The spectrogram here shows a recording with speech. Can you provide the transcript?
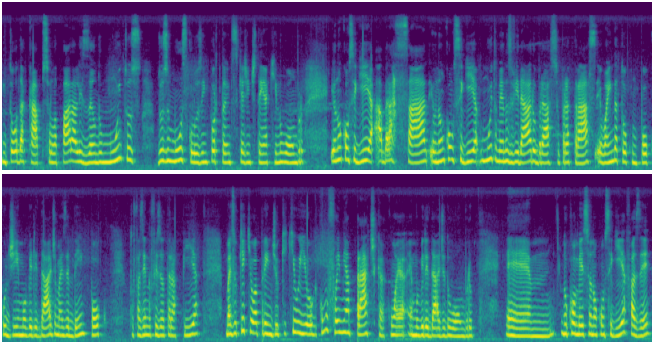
em toda a cápsula, paralisando muitos dos músculos importantes que a gente tem aqui no ombro. Eu não conseguia abraçar, eu não conseguia, muito menos virar o braço para trás. Eu ainda estou com um pouco de imobilidade, mas é bem pouco. Estou fazendo fisioterapia. Mas o que, que eu aprendi? O que, que o yoga, como foi minha prática com a, a mobilidade do ombro? É, no começo eu não conseguia fazer,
